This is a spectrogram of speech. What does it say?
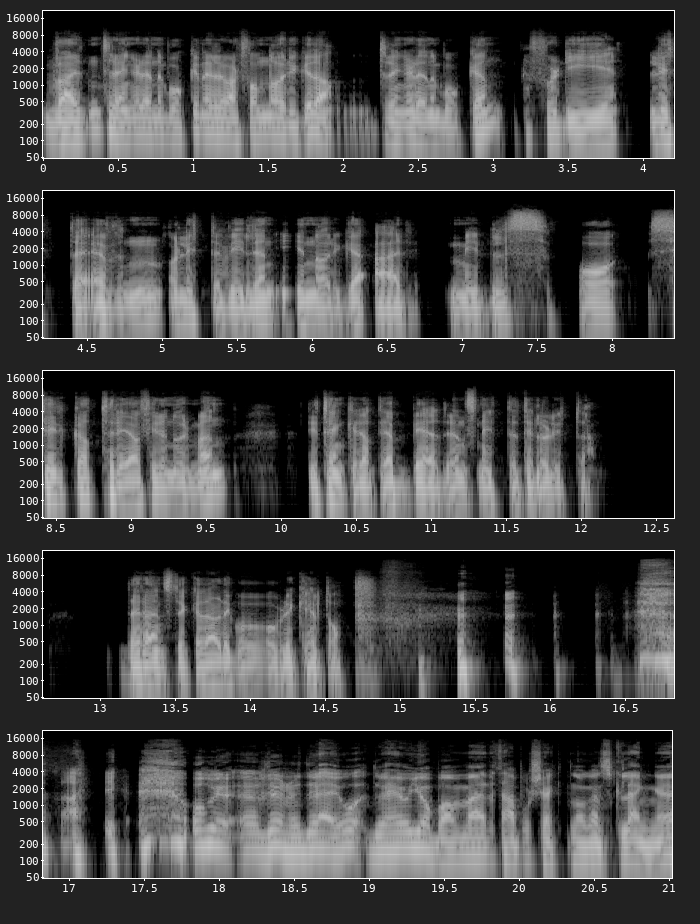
verden trenger denne boken, eller i hvert fall Norge da, trenger denne boken, fordi lytteevnen og lytteviljen i Norge er middels, og ca. tre av fire nordmenn de tenker at de er bedre enn snittet til å lytte. Det regnestykket der det går vel ikke helt opp. Nei. Og Rune, du har jo, du jo jobba med dette prosjektet nå ganske lenge,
